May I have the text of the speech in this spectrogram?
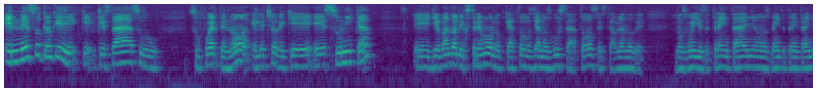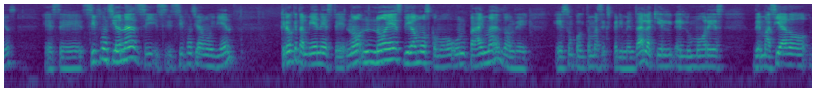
en eso creo que, que está su, su fuerte, ¿no? El hecho de que es única, eh, llevando al extremo lo que a todos ya nos gusta, a todos este, hablando de los güeyes de 30 años, 20, 30 años. Este, sí funciona, sí, sí, sí funciona muy bien. Creo que también este, no, no es, digamos, como un primal donde es un poquito más experimental. Aquí el, humor es demasiado,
